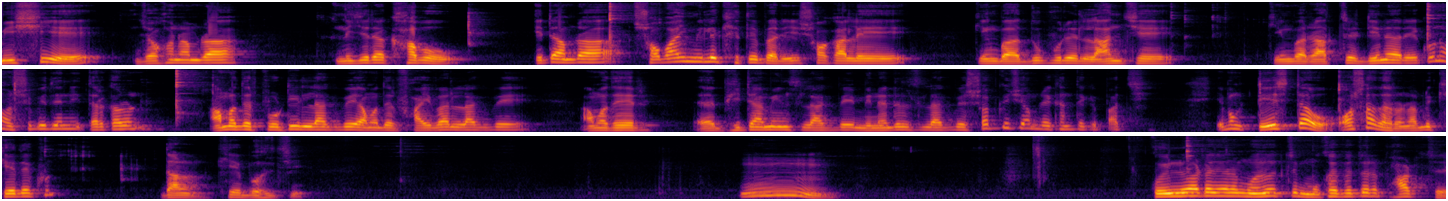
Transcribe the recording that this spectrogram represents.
মিশিয়ে যখন আমরা নিজেরা খাব, এটা আমরা সবাই মিলে খেতে পারি সকালে কিংবা দুপুরের লাঞ্চে কিংবা রাত্রে ডিনারে কোনো অসুবিধে নেই। তার কারণ আমাদের প্রোটিন লাগবে, আমাদের ফাইবার লাগবে, আমাদের ভিটামিনস লাগবে মিনারেলস লাগবে সব কিছু আমরা এখান থেকে পাচ্ছি। এবং টেস্টটাও অসাধারণ। আপনি খেয়ে দেখুন। দাঁড়ান, খেয়ে বলছি। হুম। কুইনোয়াটা যেন মনে হচ্ছে মুখের ভেতরে ফাটছে,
